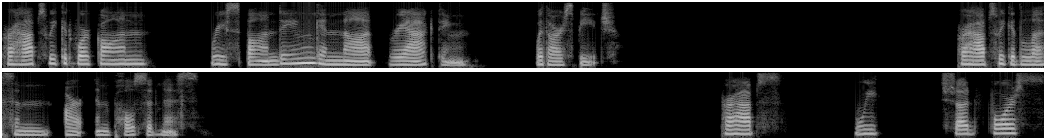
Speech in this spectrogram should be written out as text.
Perhaps we could work on responding and not reacting with our speech. Perhaps we could lessen our impulsiveness. Perhaps we should force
